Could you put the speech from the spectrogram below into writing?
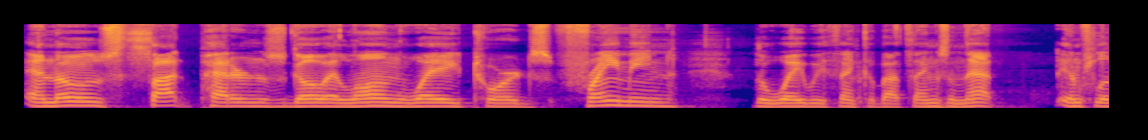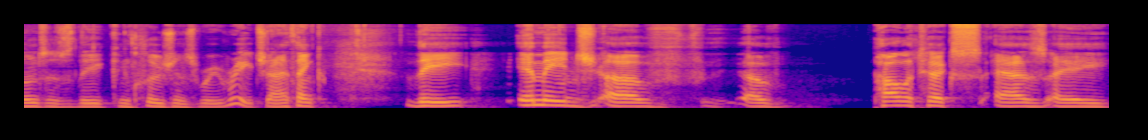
And those thought patterns go a long way towards framing the way we think about things, and that influences the conclusions we reach. And I think the image of, of politics as a,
